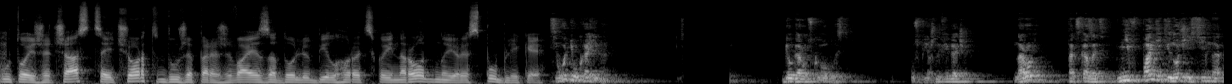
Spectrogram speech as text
У той же час цей чорт дуже переживає за долю Білгородської Народної Республіки. Сегодня Украина. Белгородская область. Успешно фигачит. Народ, так сказать, не в панике, но очень сильно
